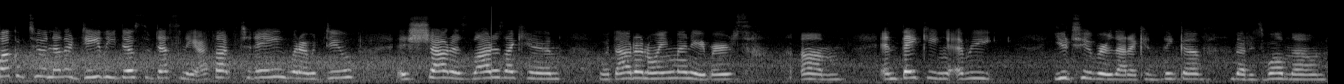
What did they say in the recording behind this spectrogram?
welcome to another daily dose of destiny. I thought today what I would do is shout as loud as I can without annoying my neighbors um, and thanking every YouTuber that I can think of that is well known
